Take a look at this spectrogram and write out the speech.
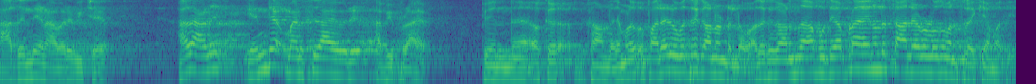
അതുതന്നെയാണ് അവരെ വിജയം. അതാണ് എന്റെ മനസ്സിലായ ഒരു അഭിപ്രായം. പിന്നെ ഒക്കെ കാണുന്നത്. നമ്മൾ പല രൂപത്തിൽ കാണുന്നുണ്ടല്ലോ. അതൊക്കെ കാണുന്ന ആ പുതിയ അപ്പം അതിനുള്ള സ്റ്റാൻഡേർഡ് ഉള്ളൂ എന്ന് മനസ്സിലാക്കിയാൽ മതി.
